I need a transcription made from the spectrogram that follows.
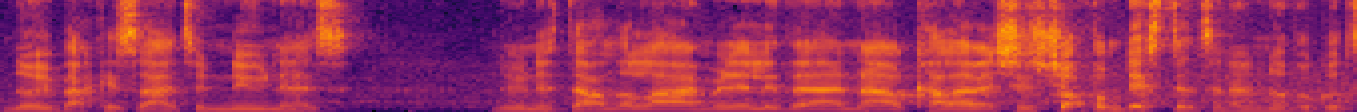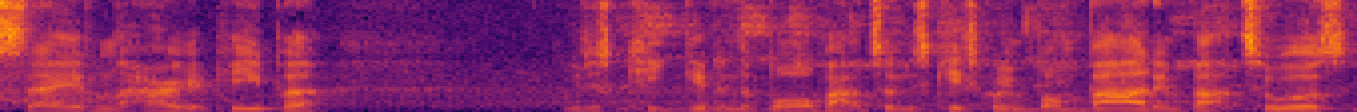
Nuri back inside to Nunes. Nunes down the line. We're nearly there now. Kalavic shot from distance and another good save from the Harrogate keeper. We just keep giving the ball back to him. This keeps going bombarding back to us.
